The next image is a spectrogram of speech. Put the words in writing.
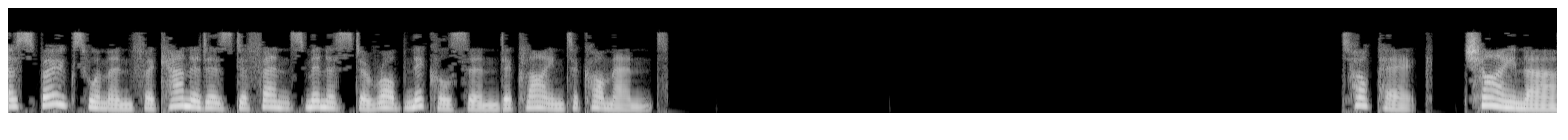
A spokeswoman for Canada's Defence Minister Rob Nicholson declined to comment. China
